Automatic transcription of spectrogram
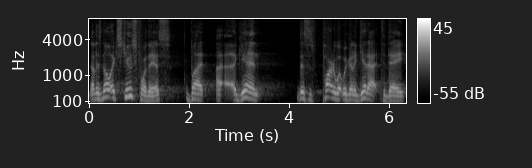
Now, there's no excuse for this, but uh, again, this is part of what we're going to get at today.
